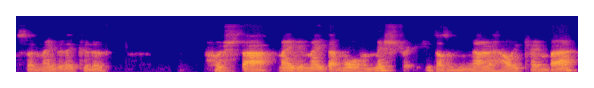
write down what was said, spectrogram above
So maybe they could have pushed that, maybe made that more of a mystery. He doesn't know how he came back.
